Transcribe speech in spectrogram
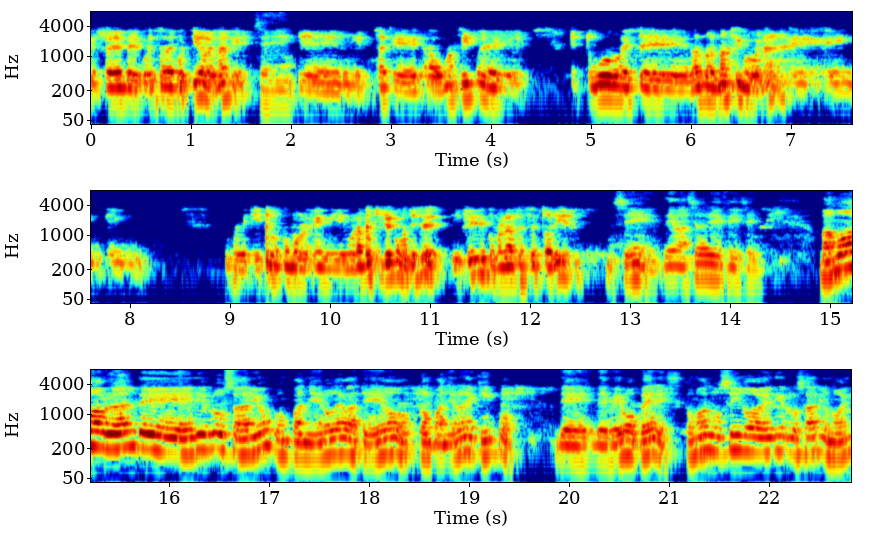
eso es vergüenza deportiva, ¿verdad? Que, o sea que aún así pues, estuvo este, dando el máximo, ¿verdad? En, en, el equipo como en una posición como dice difícil como la receptoría. Sí, demasiado difícil. Vamos a hablar de Eddie Rosario, compañero de bateo, compañero de equipo de, de Bebo Pérez. ¿Cómo ha lucido Eddie Rosario, Noel?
